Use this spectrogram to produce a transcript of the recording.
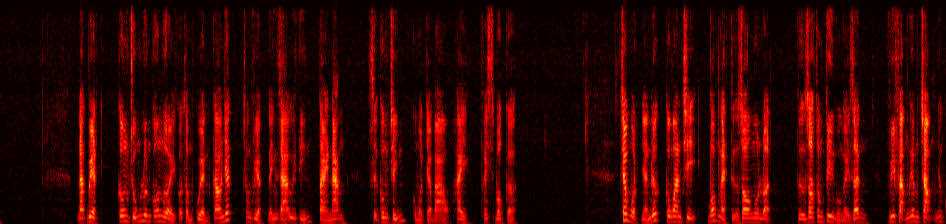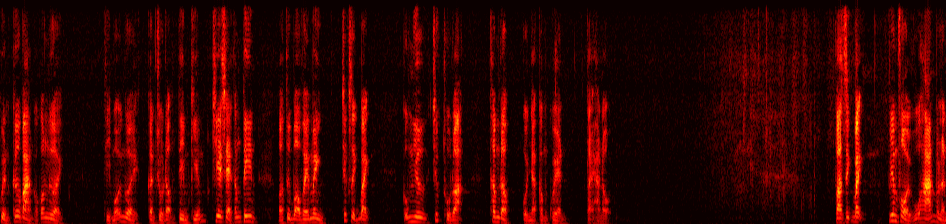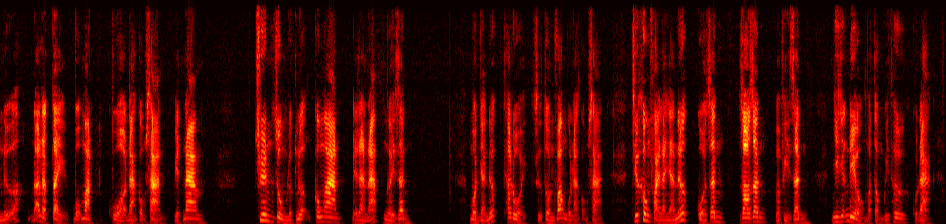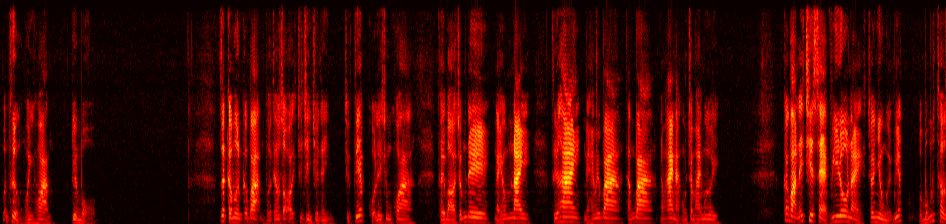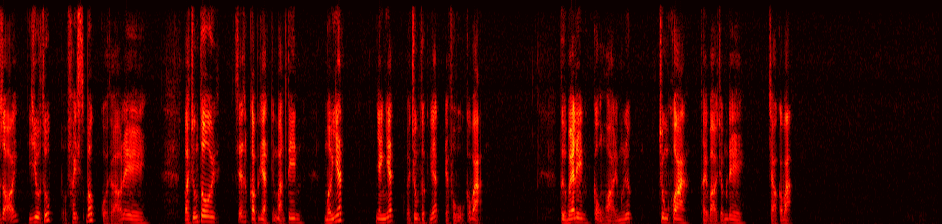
Đặc biệt, công chúng luôn có người có thẩm quyền cao nhất trong việc đánh giá uy tín, tài năng, sự công chính của một nhà báo hay Facebooker. Trong một nhà nước công an trị bóp nghẹt tự do ngôn luận, tự do thông tin của người dân, vi phạm nghiêm trọng những quyền cơ bản của con người, thì mỗi người cần chủ động tìm kiếm, chia sẻ thông tin và tự bảo vệ mình trước dịch bệnh cũng như trước thủ đoạn thâm độc của nhà cầm quyền tại Hà Nội. Và dịch bệnh viêm phổi Vũ Hán một lần nữa đã lật tẩy bộ mặt của Đảng Cộng sản Việt Nam chuyên dùng lực lượng công an để đàn áp người dân. Một nhà nước theo đuổi sự tồn vong của Đảng Cộng sản, chứ không phải là nhà nước của dân, do dân và vì dân như những điều mà Tổng bí thư của Đảng vẫn thường hoanh hoang tuyên bố. Rất cảm ơn các bạn vừa theo dõi chương trình truyền hình trực tiếp của Lê Trung Khoa, Thời báo chấm ngày hôm nay, thứ hai ngày 23 tháng 3 năm 2020. Các bạn hãy chia sẻ video này cho nhiều người biết và bấm nút theo dõi YouTube và Facebook của Thời báo DE. Và chúng tôi sẽ cập nhật những bản tin mới nhất, nhanh nhất và trung thực nhất để phục vụ các bạn. Từ Berlin, Cộng hòa Liên bang Đức, Trung Khoa, Thời báo chấm Chào các bạn.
